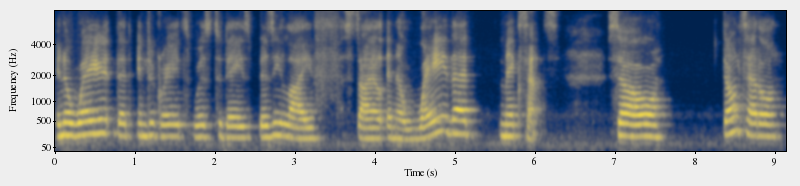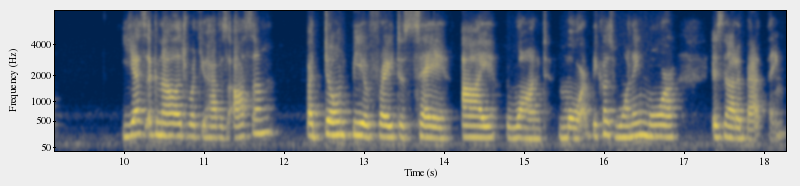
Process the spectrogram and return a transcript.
in a way that integrates with today's busy lifestyle in a way that makes sense. So don't settle. Yes, acknowledge what you have is awesome, but don't be afraid to say, I want more, because wanting more is not a bad thing.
